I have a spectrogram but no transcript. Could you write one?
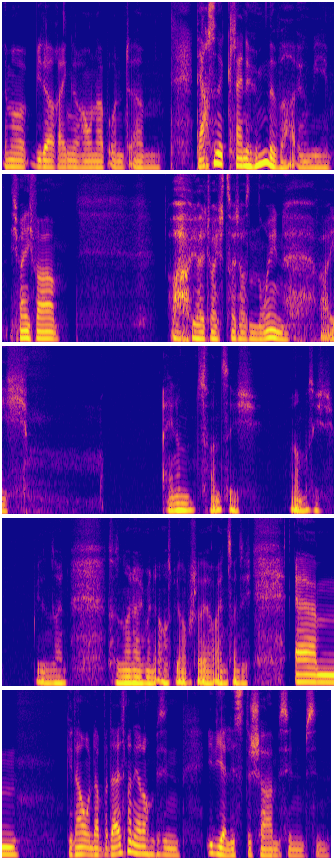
immer wieder reingehauen habe und ähm, der auch so eine kleine Hymne war irgendwie. Ich meine, ich war oh, wie alt war ich? 2009 war ich 21. Ja, muss ich gewesen sein. 2009 habe ich meine Ausbildung abgeschlossen, ja, 21. Ähm, genau, und da, da ist man ja noch ein bisschen idealistischer, ein bisschen, ein bisschen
